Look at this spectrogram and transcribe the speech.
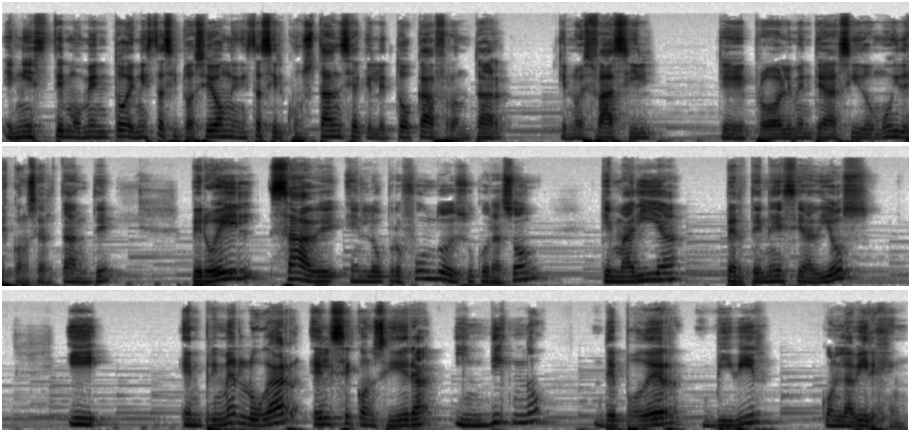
en este momento, en esta situación, en esta circunstancia que le toca afrontar, que no es fácil, que probablemente ha sido muy desconcertante, pero él sabe en lo profundo de su corazón que María pertenece a Dios y en primer lugar, él se considera indigno de poder vivir con la Virgen,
